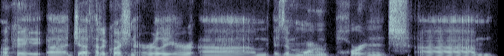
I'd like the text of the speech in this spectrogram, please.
okay, uh, Jeff had a question earlier. Um, is it more important? Um,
